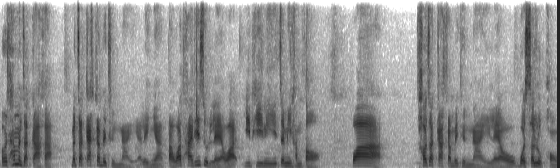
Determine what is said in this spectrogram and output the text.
เออถ้ามันจะกักอะมันจะกักกันไปถึงไหนอะไรเงี้ยแต่ว่าท้ายที่สุดแล้วอะ EP นี้จะมีคำตอบว่าเขาจะกักกันไปถึงไหนแล้วบทสรุปของ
